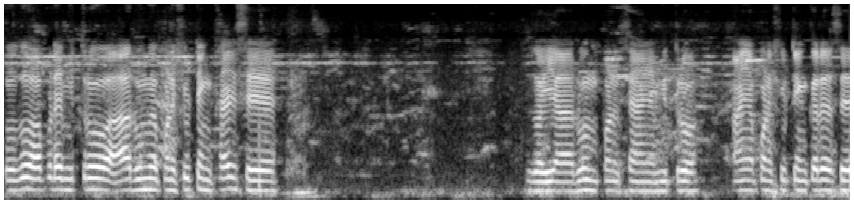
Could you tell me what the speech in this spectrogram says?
તો જો આપણે મિત્રો આ રૂમે પણ શૂટિંગ થાય છે. જો અહીંયા રૂમ પણ છે અહીંયા મિત્રો. અહીંયા પણ શૂટિંગ કરે છે.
